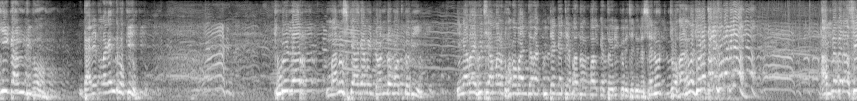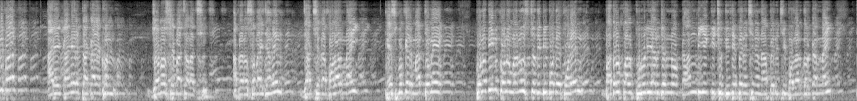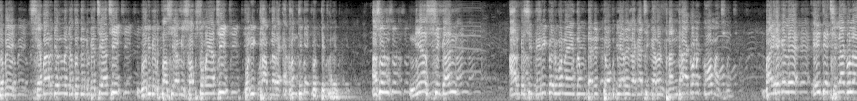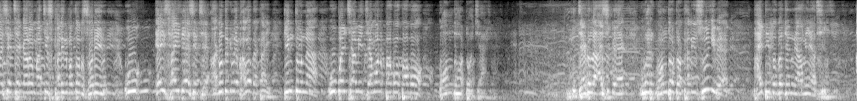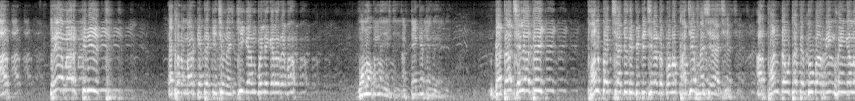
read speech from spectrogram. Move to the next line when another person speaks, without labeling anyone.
কি গান দিব? ডাইরেক্ট লাগাই দিব কি? পুরুলিয়ার মানুষকে আগে আমি দণ্ডবোধ করি। ইনারাই হচ্ছে আমার ভগবান যারা কুটে কেটে বাদল পালকে তৈরি করেছে যিনি স্যালুট জোহার আপনাদের আশীর্বাদ আর এই গানের টাকা এখন জনসেবা চালাচ্ছি। আপনারা সবাই জানেন যাক সেটা বলার নাই। ফেসবুকের মাধ্যমে কোনোদিন কোনো মানুষ যদি বিপদে পড়েন বাদল পাল পুরুলিয়ার জন্য গান দিয়ে কিছু দিতে পেরেছি না না পেরেছি বলার দরকার নাই। তবে সেবার জন্য যতদিন বেঁচে আছি, গরিবের পাশে আমি সব সময় আছি, পরীক্ষা আপনারা এখন থেকে করতে পারেন। আসুন, নিয়ে আসছি গান। আর বেশি দেরি করব না, একদম ডাইরেক্ট টপ গিয়ারে লাগাচ্ছি, কারণ ঠান্ডা এখন কম আছে। বাইরে গেলে এই যে ছেলেগুলো এসেছে, কারও মাচিস খাড়ির মতন শরীর ও এই সাইডে এসেছে, আগো দেখলে ভালো দেখায়। কিন্তু না ও বলছে, আমি যেমন পাবো পাবো, গন্ধটো চাই যেগুলো আসবে উহার গন্ধটা খালি শুই নিবে ভাইটি তোদের জন্য আমি আছি। আর প্রেম আর প্রীত, এখন মার্কেটে কিছু নেই। কি গান বলে গেল রে বাপ?
বলো আর টেঙ্গে টেঙ্গে
বেটা ছেলে তুই ফোন করছে, আর যদি বিটি ছেলেটা কোনো কাজে ফাঁসে আছে। আর ফোনটা উঠাতে দুবার রিং হয়ে গেল,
